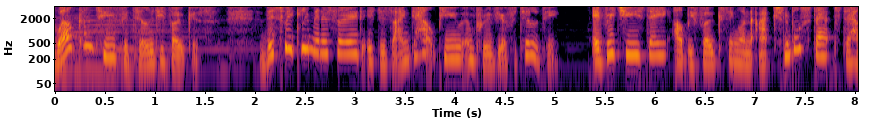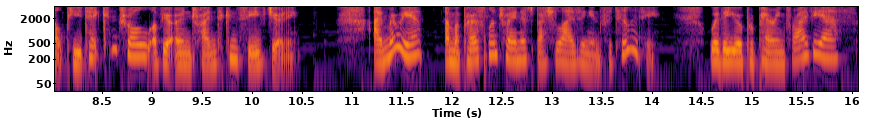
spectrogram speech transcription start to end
Welcome to Fertility Focus. This weekly minisode is designed to help you improve your fertility. Every Tuesday, I'll be focusing on actionable steps to help you take control of your own trying to conceive journey. I'm Maria. I'm a personal trainer specializing in fertility. Whether you're preparing for IVF,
